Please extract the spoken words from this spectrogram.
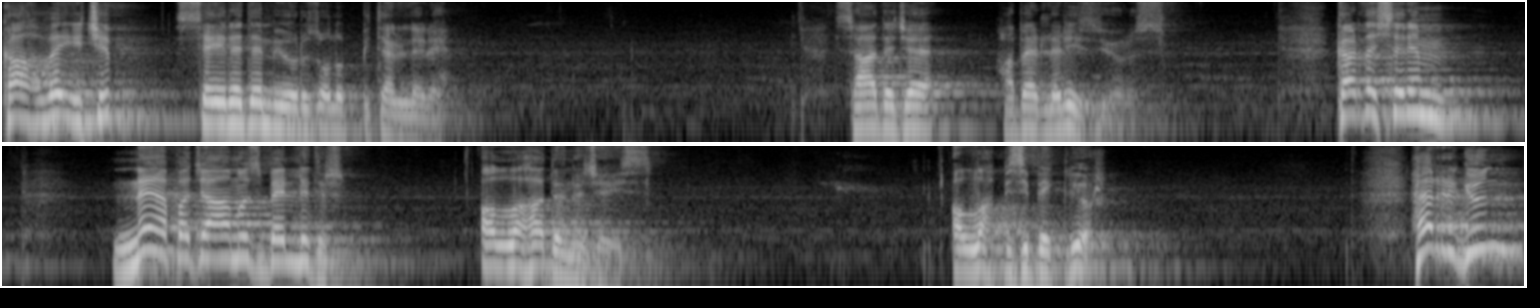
kahve içip seyredemiyoruz olup bitenleri. Sadece haberleri izliyoruz. Kardeşlerim ne yapacağımız bellidir. Allah'a döneceğiz. Allah bizi bekliyor. Her gün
